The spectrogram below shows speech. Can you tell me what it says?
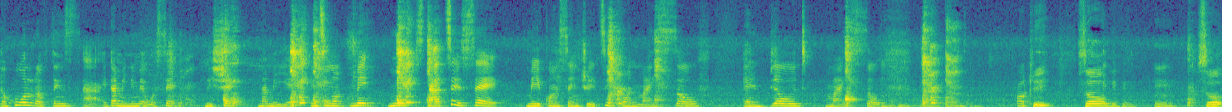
a whole lot of things uh ɛda m'anim a ɛwɔ sɛ mehwɛ na meyɛ nti no me me started say me concentrate on myself and build myself. Okay, so mm, so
